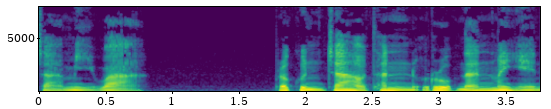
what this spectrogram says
สามีว่า พระคุณเจ้าท่านรูปนั้นไม่เห็น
